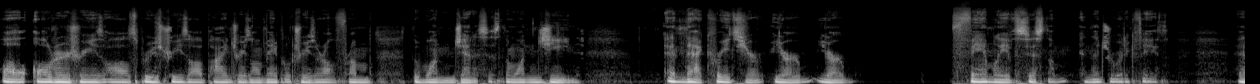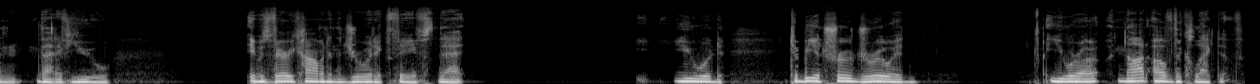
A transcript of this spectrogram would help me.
all alder trees, all spruce trees, all pine trees, all maple trees are all from the one genesis, the one gene. And that creates your your your family of system in the druidic faith. And that if you it was very common in the druidic faiths that you would to be a true druid you were a, not of the collective.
